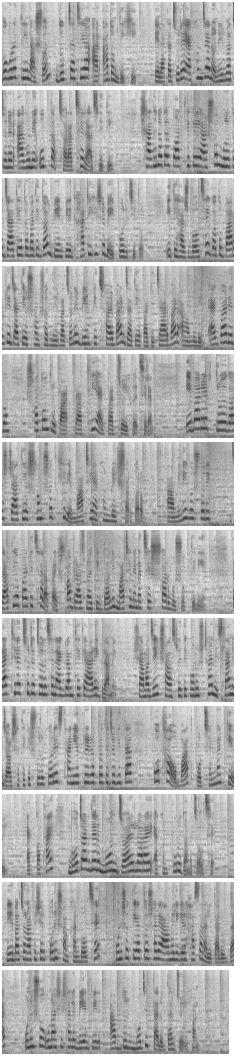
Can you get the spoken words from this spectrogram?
বগুড়া তিন আসন, দুপচাচিয়া আর আদমদিঘি। এলাকা জুড়ে এখন যেন নির্বাচনের আগুনে উত্তাপ ছড়াচ্ছে রাজনীতি। স্বাধীনতার পর থেকে এই আসন মূলত জাতীয়তাবাদী দল বিএনপির ঘাঁটি হিসেবেই পরিচিত। ইতিহাস বলছে, গত বারোটি জাতীয় সংসদ নির্বাচনে বিএনপি ছয়বার, জাতীয় পার্টি চারবার, আওয়ামী লীগ একবার এবং স্বতন্ত্র প্রার্থী একবার জয়ী হয়েছিলেন। এবারের ত্রয়োদশ জাতীয় সংসদ ঘিরে মাঠে এখন বেশ সরগরম। আওয়ামী লীগ ও শরিক জাতীয় পার্টি ছাড়া প্রায় সব রাজনৈতিক দলই মাঠে নেমেছে সর্বশক্তি নিয়ে। প্রার্থীরা ছুটে চলেছেন এক গ্রাম থেকে আরেক গ্রামে। সামাজিক, সাংস্কৃতিক অনুষ্ঠান, ইসলামী জলসা থেকে শুরু করে স্থানীয় ক্রীড়া প্রতিযোগিতা, কোথাও বাদ পড়ছেন না কেউই। এক কথায়, ভোটারদের মন জয়ের লড়াই এখন পুরো দমে চলছে। নির্বাচন অফিসের পরিসংখ্যান বলছে, উনিশশো তিয়াত্তর সালে আওয়ামী লীগের হাসান আলী তালুকদার, উনিশশো উনআশি সালে বিএনপির আব্দুল মজিদ তালুকদার জয়ী হন।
